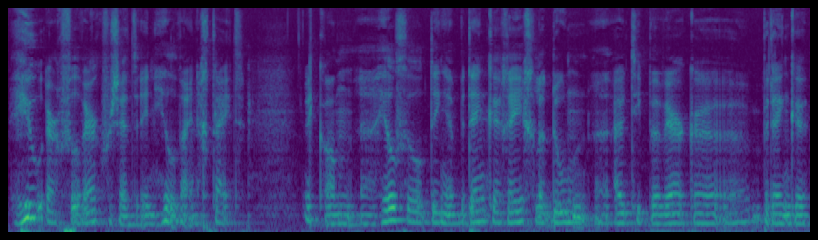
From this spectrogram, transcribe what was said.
heel erg veel werk verzetten in heel weinig tijd. Ik kan heel veel dingen bedenken, regelen, doen, uittypen, werken, bedenken.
